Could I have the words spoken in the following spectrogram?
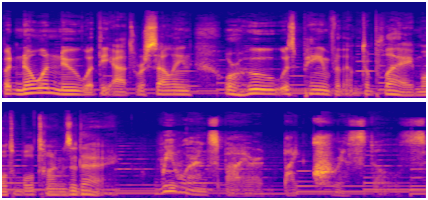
but no one knew what the ads were selling or who was paying for them to play multiple times a day. We were inspired by crystals.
